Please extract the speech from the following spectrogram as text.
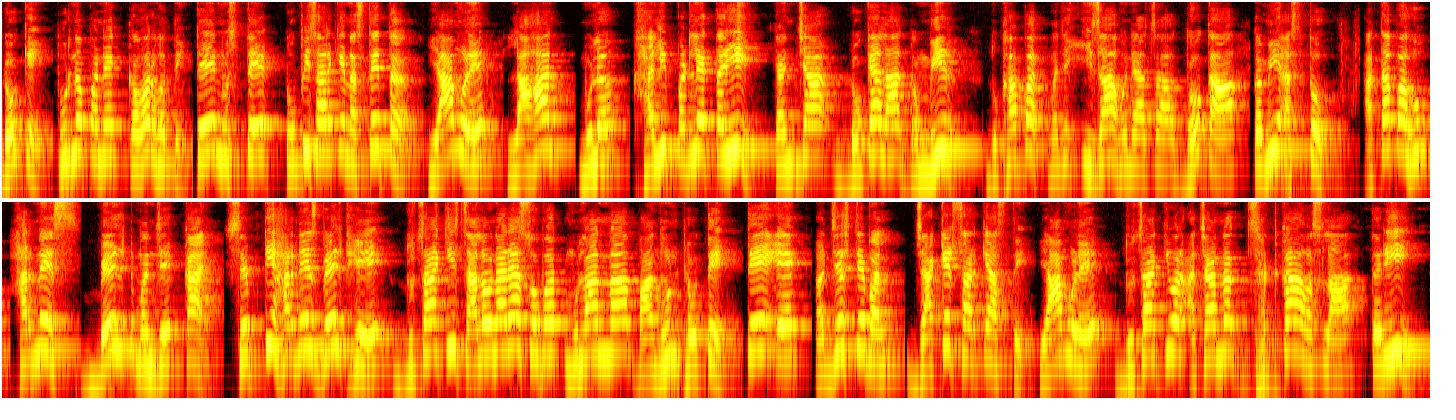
डोके पूर्णपणे कव्हर होते. ते नुसते टोपीसारखे नसते तर यामुळे लहान मुलं खाली पडले तरी त्यांच्या डोक्याला गंभीर दुखापत म्हणजे इजा होण्याचा धोका कमी असतो. आता पाहू हार्नेस बेल्ट म्हणजे काय? सेफ्टी हार्नेस बेल्ट हे दुचाकी चालवणाऱ्या सोबत मुलांना बांधून ठेवते. ते एक अडजस्टेबल जॅकेट सारखे असते. यामुळे दुचाकीवर अचानक झटका बसला तरीही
